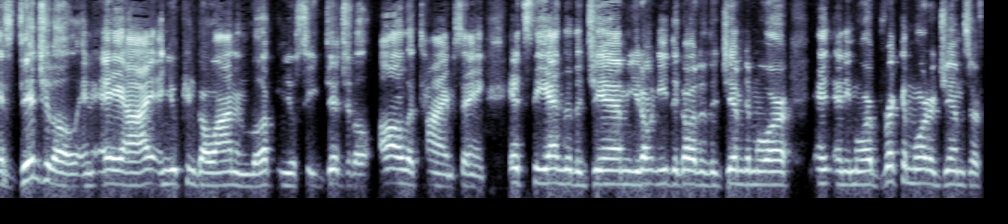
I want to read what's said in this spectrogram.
is digital and AI, and you can go on and look, and you'll see digital all the time saying it's the end of the gym. You don't need to go to the gym anymore. Anymore, brick and mortar gyms are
